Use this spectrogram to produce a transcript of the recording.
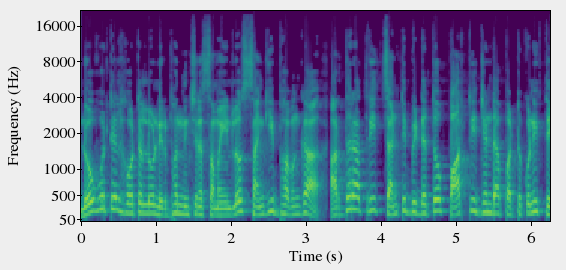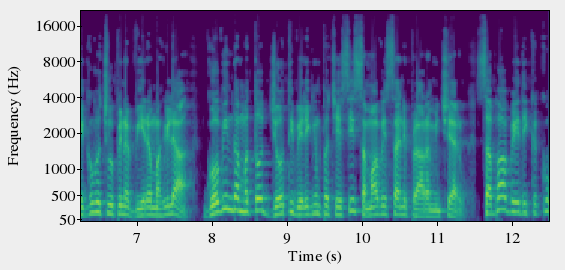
నోవోటెల్ హోటల్లో నిర్బంధించిన సమయంలో సంఘీభావంగా అర్ధరాత్రి చంటి బిడ్డతో పార్టీ జెండా పట్టుకుని తెగువ చూపిన వీర మహిళ గోవిందమ్మతో జ్యోతి వెలిగింపచేసి సమావేశాన్ని ప్రారంభించారు. సభా వేదికకు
